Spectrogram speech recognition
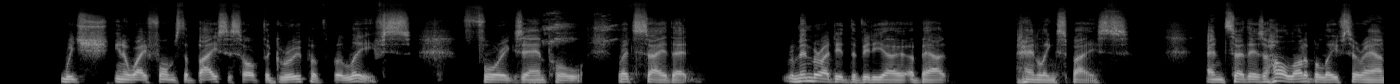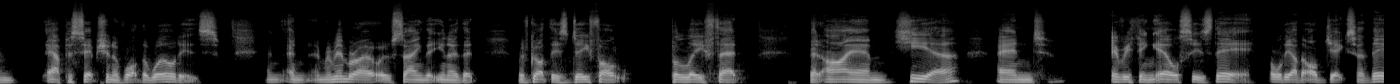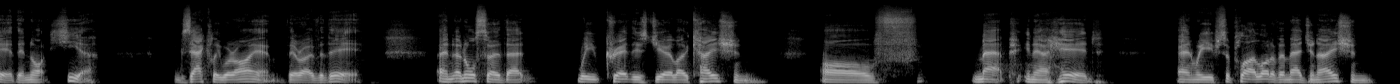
which in a way forms the basis of the group of beliefs. For example, let's say that, remember, I did the video about handling space. And so there's a whole lot of beliefs around our perception of what the world is. And, and, and remember, I was saying that, you know, that we've got this default belief that that I am here and everything else is there. All the other objects are there. They're not here exactly where I am. They're over there. And, and also that we create this geolocation of map in our head and we supply a lot of imagination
